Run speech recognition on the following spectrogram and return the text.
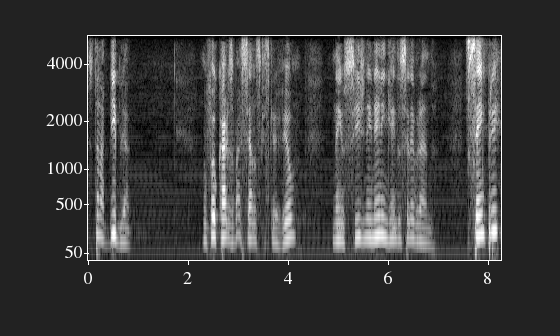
Está na Bíblia. Não foi o Carlos Barcelos que escreveu, nem o Sidney, nem ninguém do Celebrando. Sempre,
